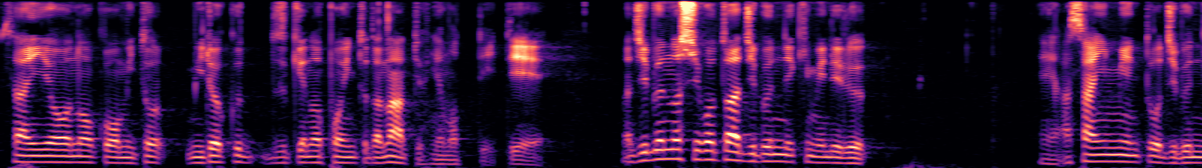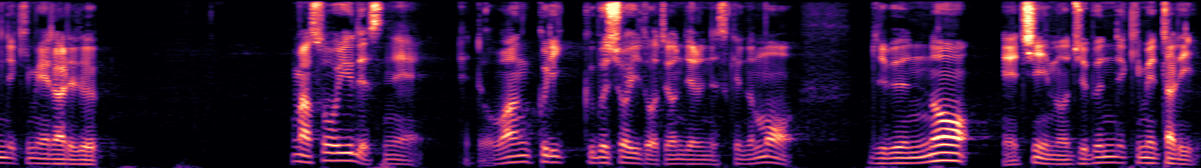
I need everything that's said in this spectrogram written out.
採用のこう魅力づけのポイントだなというふうに思っていて、まあ、自分の仕事は自分で決めれる。えアサインメントを自分で決められる。まあそういうですね、えっと、ワンクリック部署移動と呼んでるんですけども、自分のチームを自分で決めたり、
